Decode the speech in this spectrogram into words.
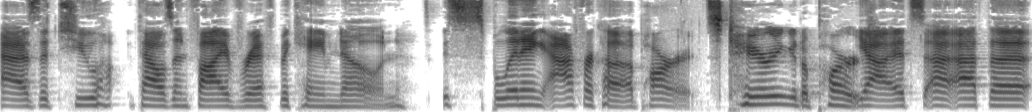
as the 2005 rift became known. It's splitting Africa apart. It's tearing it apart. Yeah, it's uh, at the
